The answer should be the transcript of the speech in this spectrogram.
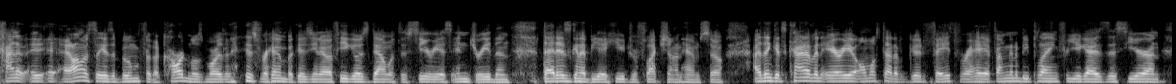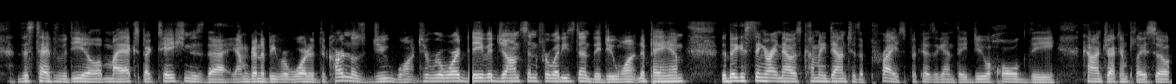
kind of it, it, honestly is a boom for the Cardinals more than it is for him because you know if he goes down with a serious injury then that is going to be a huge reflection on him. So I think it's kind of an area almost out of good faith for hey if I'm going to be playing for you guys this year on this type of a deal my expectation is that I'm going to be rewarded. The Cardinals do want to reward David Johnson for what he's done. They do want to pay him. The biggest thing right now is coming down to the price because again they do hold the contract in place. So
